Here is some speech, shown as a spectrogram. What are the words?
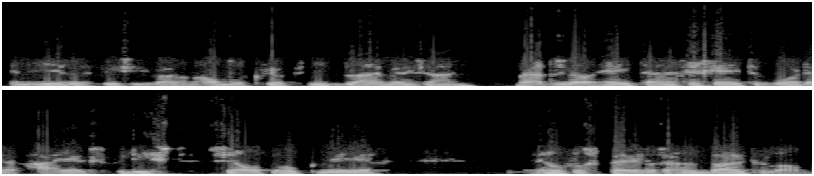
in de Eredivisie, waar een andere clubs niet blij mee zijn. Maar het is wel eten en gegeten worden. Ajax verliest zelf ook weer heel veel spelers aan het buitenland.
